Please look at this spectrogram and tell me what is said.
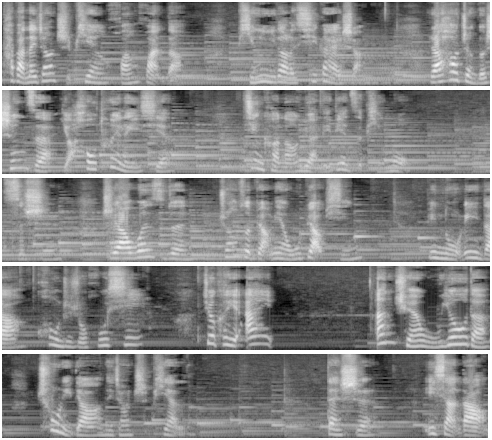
他把那张纸片缓缓地平移到了膝盖上，然后整个身子也后退了一些，尽可能远离电子屏幕。此时，只要温斯顿装作表面无表情，并努力地控制住呼吸，就可以安安全无忧地处理掉那张纸片了。但是，一想到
